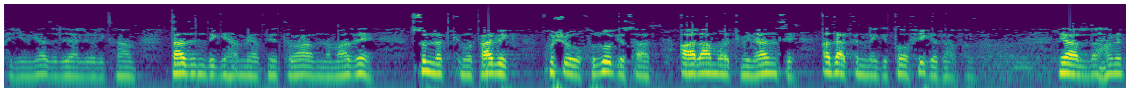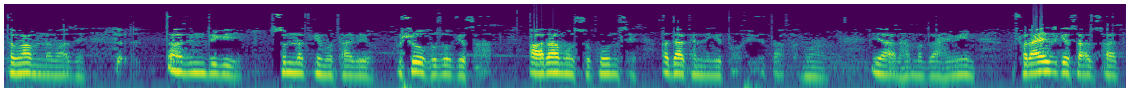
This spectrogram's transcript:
قیوم یا ذلال والاکرام تا زندگی ہمیں اپنے تمام نمازیں سنت کے مطابق خوش و خضو کے ساتھ آرام و اطمینان سے ادا کرنے کی توفیق ادا فرما یا اللہ، ہمیں تمام نمازیں تا زندگی سنت کے مطابق خوش و کے ساتھ آرام و سکون سے ادا کرنے کی توفیق عطا فرما یا الحمد الرحمین فرائض کے ساتھ ساتھ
